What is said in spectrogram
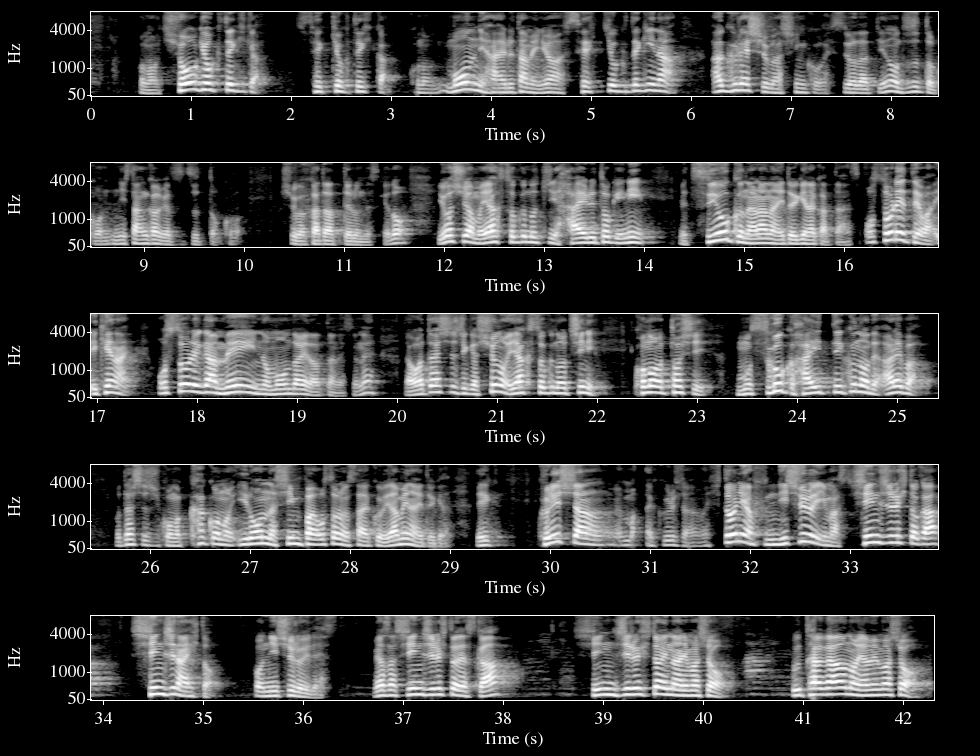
この消極的か積極的か。この門に入るためには積極的なアグレッシブな信仰が必要だっていうのをずっと23か月ずっとこう主が語ってるんですけどヨシュアも約束の地に入る時に強くならないといけなかったんです。恐れてはいけない。恐れがメインの問題だったんですよね。だから私たちが主の約束の地にこの年もうすごく入っていくのであれば私たちこの過去のいろんな心配恐れのサイクルをやめないといけない。クリスチャンクリスチャン人には2種類います。信じる人か信じない人。この2種類です。皆さん信じる人ですか？信じる人になりましょう。疑うのやめましょ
